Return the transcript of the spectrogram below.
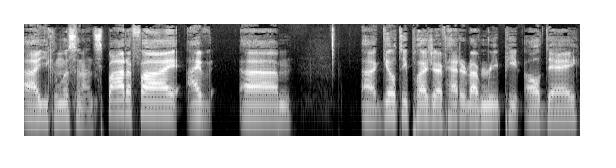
Uh, you can listen on Spotify. I've um, uh, guilty pleasure. I've had it on repeat all day.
